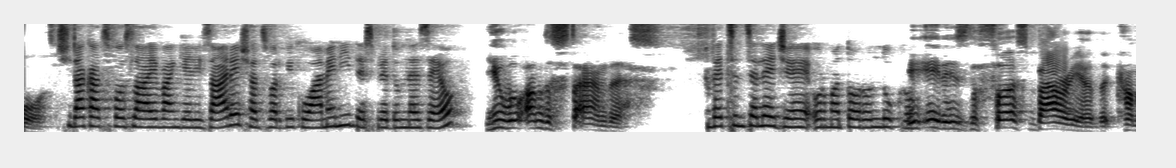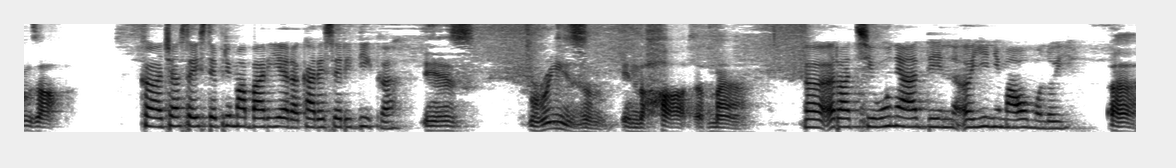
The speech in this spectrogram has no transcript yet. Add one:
Lord, Și dacă ați fost la evangelizare și ați vorbit cu oamenii despre Dumnezeu, you will understand this. Veți înțelege următorul lucru, It- it is the first barrier that comes up. Că aceasta este prima barieră care se ridică, is reason in the heart of man. uh, rațiunea din uh, inima omului, Uh,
